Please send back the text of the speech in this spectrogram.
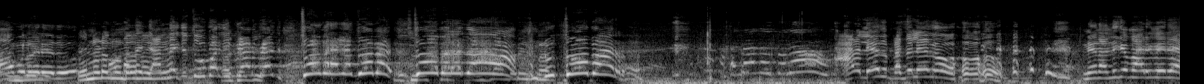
మామూలుగా లేదు. సూపర్. సూపర్ సూపర్ ఆడ లేదు పెద్ద లేదు. నేను అందుకే మారిపోయినా.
